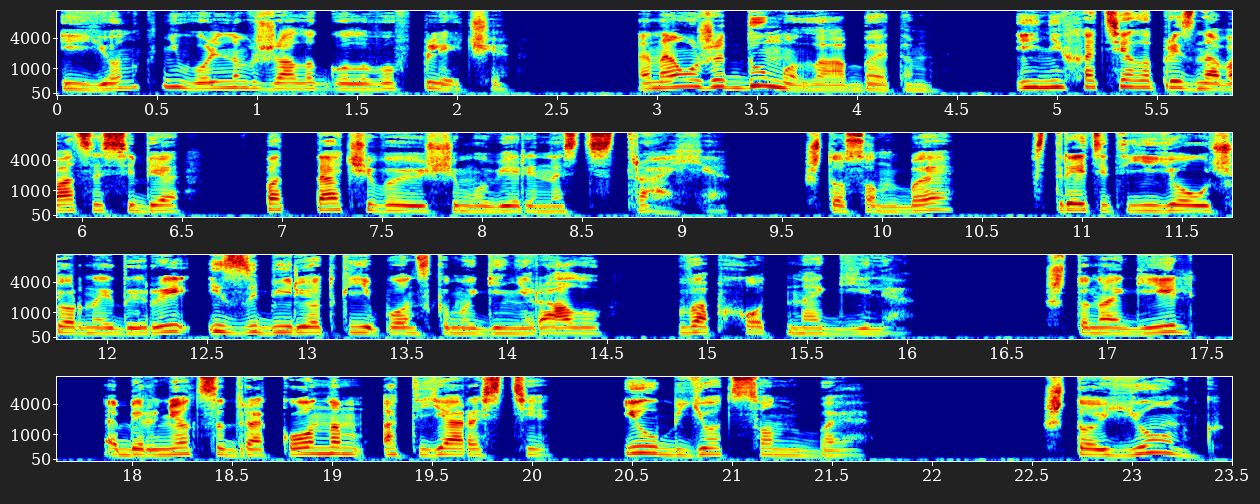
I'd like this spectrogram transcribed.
И Йонг невольно вжала голову в плечи — она уже думала об этом и не хотела признаваться себе в подтачивающем уверенность страхе, что Сон Б встретит ее у черной дыры и заберет к японскому генералу в обход Нагиля, что Нагиль обернется драконом от ярости и убьет Сон Б, что Йонг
